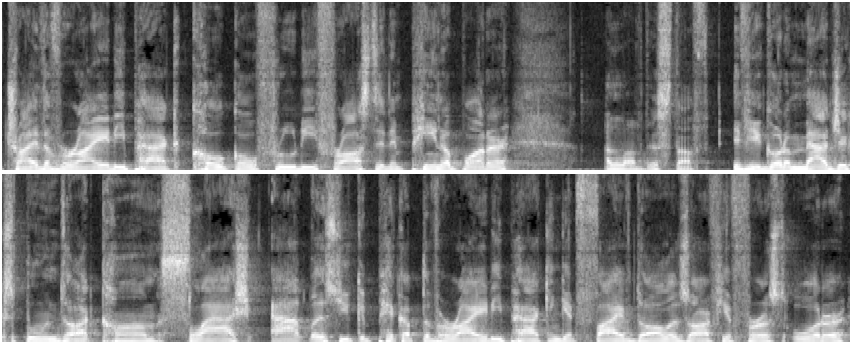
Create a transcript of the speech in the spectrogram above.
Try the variety pack cocoa, fruity, frosted, and peanut butter. I love this stuff. If you go to magicspoon.com slash atlas, you can pick up the variety pack and get $5 off your first order.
